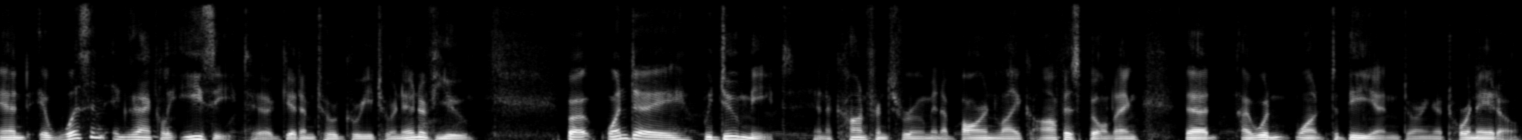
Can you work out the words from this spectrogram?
and it wasn't exactly easy to get him to agree to an interview. But one day we do meet in a conference room in a barn like office building that I wouldn't want to be in during a tornado.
